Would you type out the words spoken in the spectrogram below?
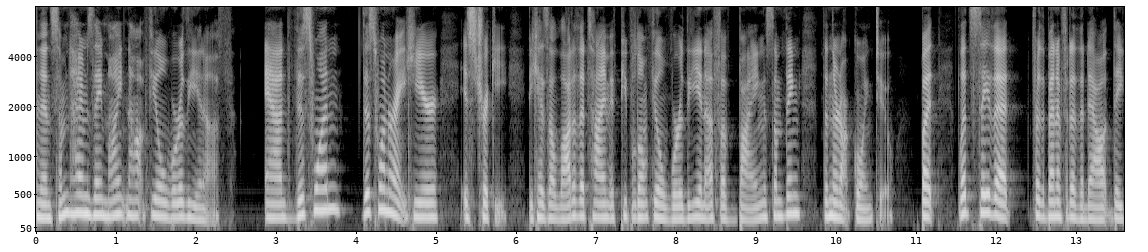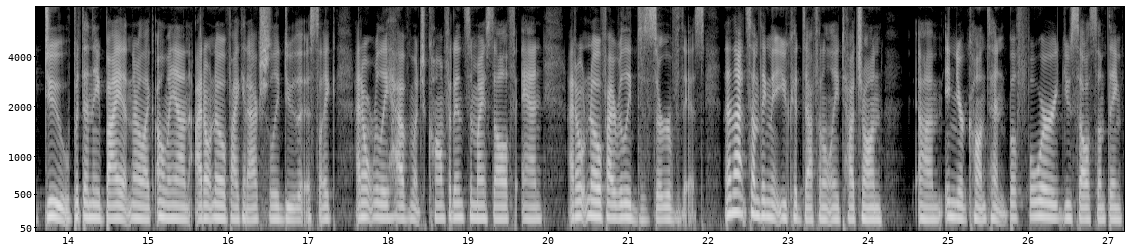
And then sometimes they might not feel worthy enough. And this one, this one right here is tricky because a lot of the time, if people don't feel worthy enough of buying something, then they're not going to. But let's say that for the benefit of the doubt, they do, but then they buy it and they're like, oh man, I don't know if I can actually do this. Like, I don't really have much confidence in myself and I don't know if I really deserve this. Then that's something that you could definitely touch on um, in your content before you sell something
